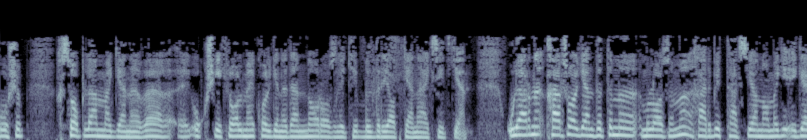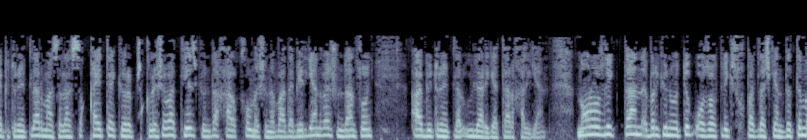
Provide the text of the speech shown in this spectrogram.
qo'shib hisoblanmagani va e, o'qishga kira olmay qolganidan norozilik bildirayotgani aks etgan. Ularni qarshi olgan dtm mulozimi harbiy tavsiyanomaga ega abituriyentlar masalasi qayta ko'rib chiqilishi va tez kunda hal qilinishini va'da bergan va shundan so'ng abituriyentlar uylariga tarqalgan. Norozilikdan bir kun o'tib ozodlik suhbatlashgan dtm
